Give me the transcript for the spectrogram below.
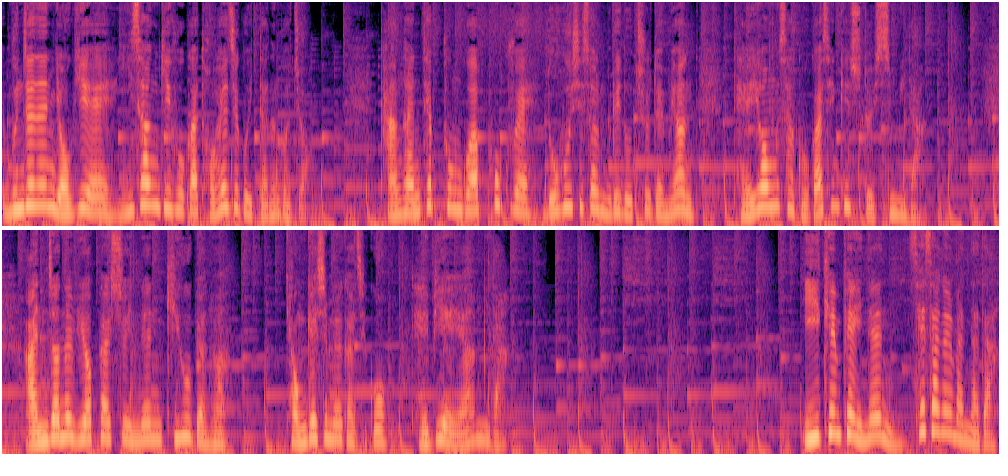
문제는 여기에 이상기후가 더해지고 있다는 거죠. 강한 태풍과 폭우에 노후 시설물이 노출되면 대형 사고가 생길 수도 있습니다. 안전을 위협할 수 있는 기후변화, 경계심을 가지고 대비해야 합니다. 이 캠페인은 세상을 만나다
